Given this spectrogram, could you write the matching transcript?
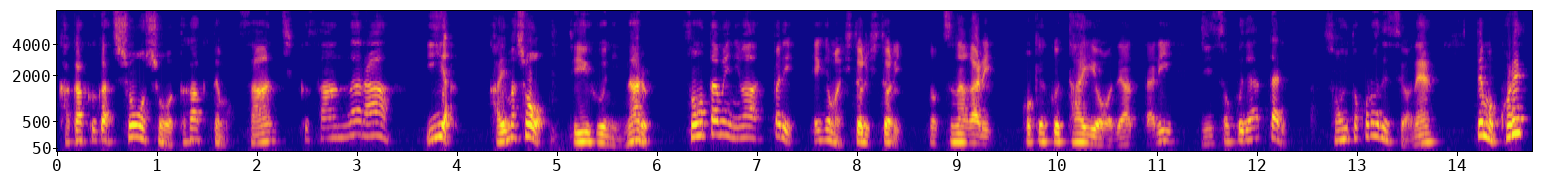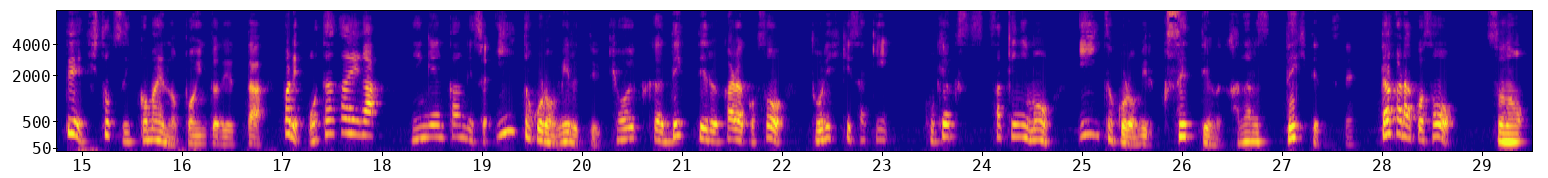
価格が少々高くても産畜さんならいいや、買いましょうっていう風になる。そのためには、やっぱりエグマ一人一人のつながり、顧客対応であったり、迅速であったり、そういうところですよね。でもこれって一つ一個前のポイントで言った、やっぱりお互いが人間関係といいところを見るっていう教育ができてるからこそ、取引先、顧客先にもいいところを見る癖っていうのが必ずできてるんですね。だからこそ、その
